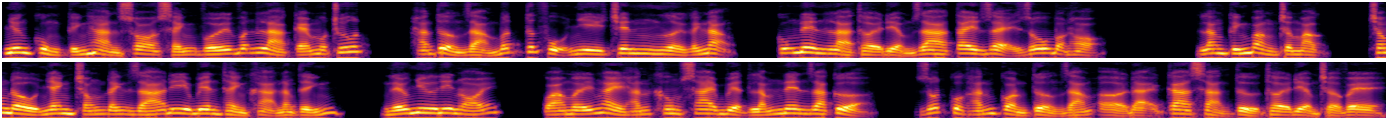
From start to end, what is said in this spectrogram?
nhưng cùng kính hàn so sánh với vẫn là kém một chút, hắn tưởng giảm bất tức phụ nhi trên người gánh nặng, cũng nên là thời điểm ra tay dạy dỗ bọn họ. Lăng kính bằng trầm mặc, trong đầu nhanh chóng đánh giá đi biên thành khả năng tính, nếu như đi nói, quá mấy ngày hắn không sai biệt lắm nên ra cửa, rốt cuộc hắn còn tưởng dám ở đại ca sản tử thời điểm trở về,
